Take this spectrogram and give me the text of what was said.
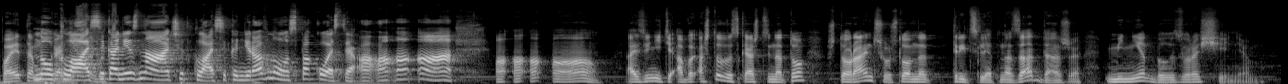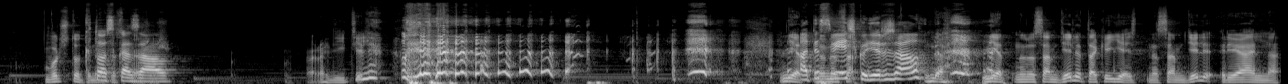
Поэтому, Но конечно, классика вот... не значит, классика не равно спокойствие. А-а-а-а. А-а-а-а. А извините, а, вы, а что вы скажете на то, что раньше, условно, 30 лет назад даже, минет был извращением? Вот что ты Кто сказал? Скажешь? Родители? Нет, а ты ну, свечку на... держал? Да. Нет, но ну, на самом деле так и есть. На самом деле, реально,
